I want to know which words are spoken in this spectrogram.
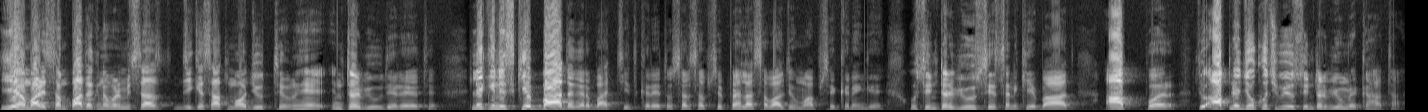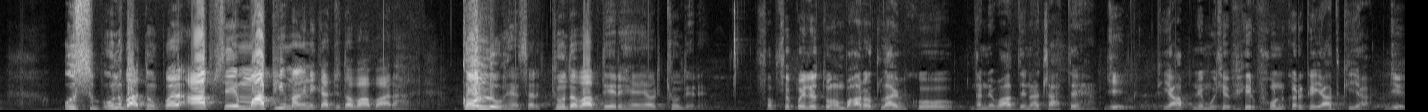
ये हमारे संपादक नमन मिश्रा जी के साथ मौजूद थे, उन्हें इंटरव्यू दे रहे थे। लेकिन इसके बाद अगर बातचीत करें तो सर, सबसे पहला सवाल जो हम आपसे करेंगे, उस इंटरव्यू सेशन के बाद आप पर, जो आपने जो कुछ भी उस इंटरव्यू में कहा था उस उन बातों पर आपसे माफ़ी मांगने का जो दबाव आ रहा है। कौन लोग हैं सर? क्यों दबाव दे रहे हैं और क्यों दे रहे हैं? सबसे पहले तो हम भारत लाइव को धन्यवाद देना चाहते हैं जी। कि आपने मुझे फिर फ़ोन करके याद किया। जी।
